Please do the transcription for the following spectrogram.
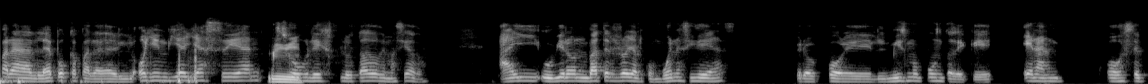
para la época, para el hoy en día ya se han sobreexplotado demasiado. Ahí hubieron Battle Royale con buenas ideas, pero por el mismo punto de que eran o se,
